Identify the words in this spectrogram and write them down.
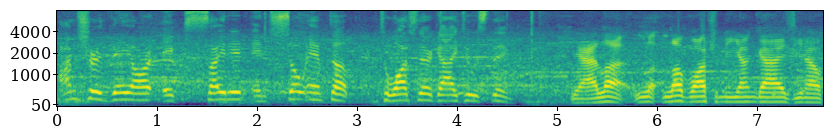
I'm sure they are excited and so amped up to watch their guy do his thing. Yeah, I lo- lo- love watching the young guys. You know,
